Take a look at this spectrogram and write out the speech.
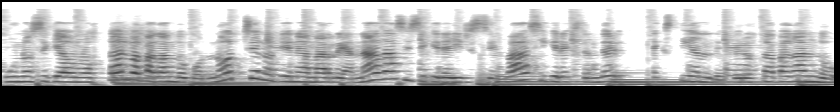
uno se queda en un hostal, va pagando por noche, no tiene amarre a nada, si se quiere ir se va, si quiere extender, extiende, pero está pagando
